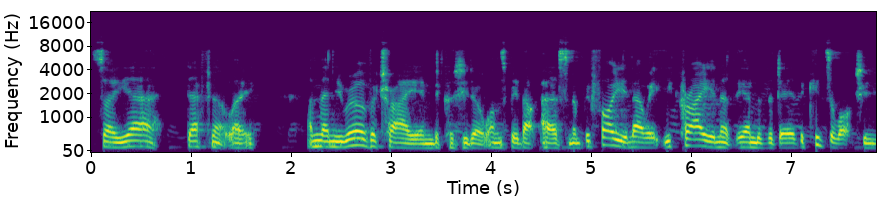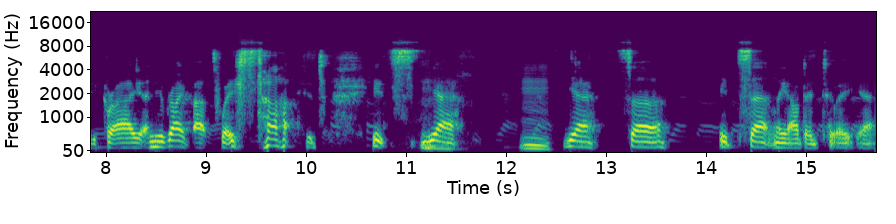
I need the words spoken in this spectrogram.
so yeah, definitely. And then you're over trying because you don't want to be that person. And before you know it, you're crying at the end of the day. The kids are watching you cry, and you're right back to where you started. It's yeah, Mm. yeah. So it certainly added to it. Yeah.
